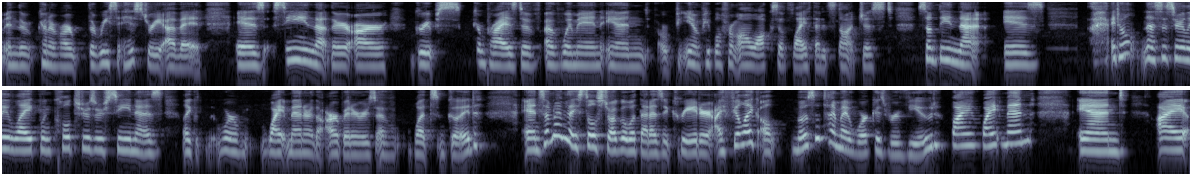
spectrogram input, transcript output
in the kind of our the recent history of it is seeing that there are groups comprised of, of women and or you know people from all walks of life that it's not just something that is I don't necessarily like when cultures are seen as like where white men are the arbiters of what's good. And sometimes I still struggle with that as a creator. I feel like I'll, most of the time my work is reviewed by white men. And I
